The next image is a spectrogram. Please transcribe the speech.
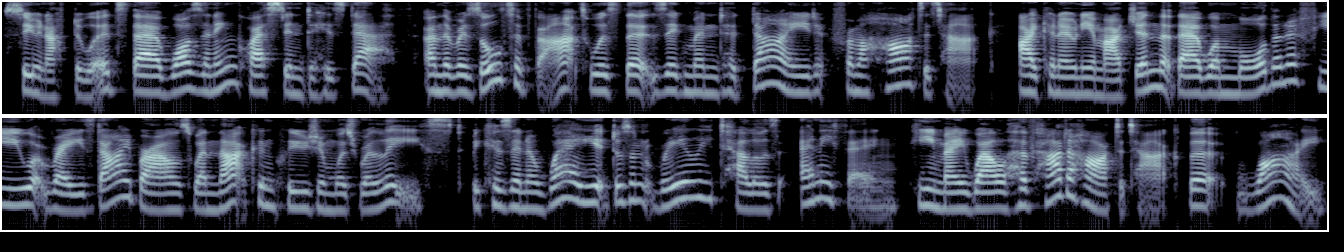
Soon afterwards, there was an inquest into his death, and the result of that was that Zygmund had died from a heart attack. I can only imagine that there were more than a few raised eyebrows when that conclusion was released, because in a way it doesn't really tell us anything. He may well have had a heart attack, but why?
